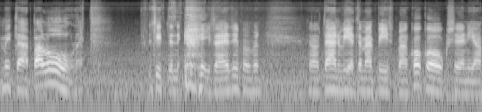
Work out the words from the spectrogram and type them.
mitäpä luulet. Sitten isä esipaimen sanoi, että hän vie tämän piispaan kokoukseen ja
